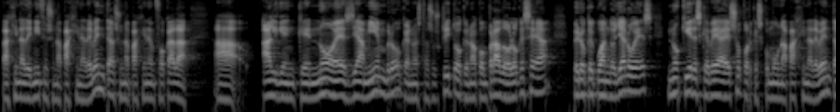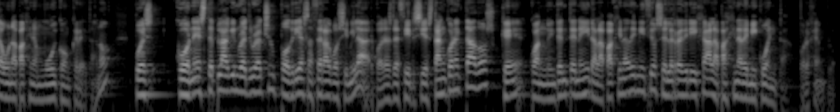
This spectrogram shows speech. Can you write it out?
página de inicio es una página de ventas, una página enfocada a alguien que no es ya miembro, que no está suscrito, que no ha comprado o lo que sea, pero que cuando ya lo es, no quieres que vea eso porque es como una página de venta o una página muy concreta, ¿no? Pues con este plugin Redirection podrías hacer algo similar. Podrías decir, si están conectados, que cuando intenten ir a la página de inicio se les redirija a la página de mi cuenta, por ejemplo.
